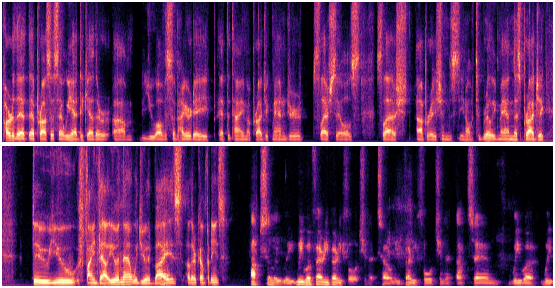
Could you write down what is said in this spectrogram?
part of that that process that we had together, um, you all of a sudden hired a at the time a project manager slash sales slash operations, you know, to really man this project. Do you find value in that? Would you advise other companies? Absolutely. We were very, very fortunate, Tony. Very fortunate that um, we were we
